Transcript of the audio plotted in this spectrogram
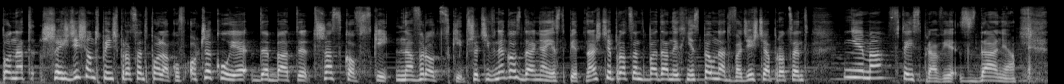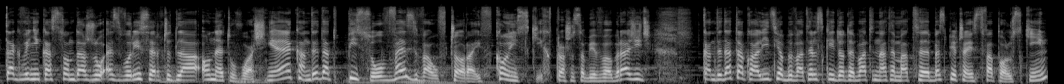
Ponad 65% Polaków oczekuje debaty Trzaskowski-Nawrocki. Przeciwnego zdania jest 15% badanych, niespełna 20% nie ma w tej sprawie zdania. Tak wynika z sondażu SW Research dla Onetu właśnie. Kandydat PiSu wezwał wczoraj w Końskich, proszę sobie wyobrazić, kandydata Koalicji Obywatelskiej do debaty na temat bezpieczeństwa Polski.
